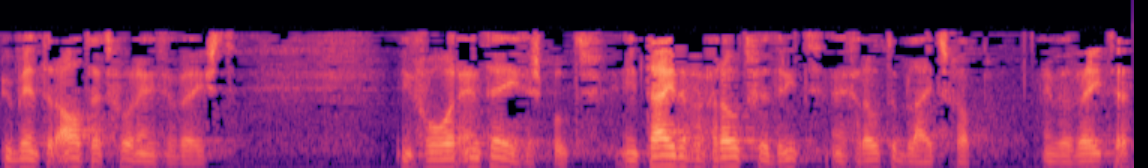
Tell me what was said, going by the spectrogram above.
U bent er altijd voor hen geweest. In voor- en tegenspoed, in tijden van groot verdriet en grote blijdschap. En we weten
